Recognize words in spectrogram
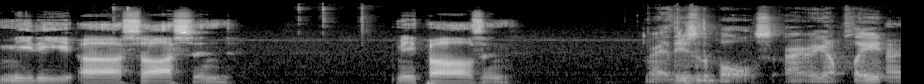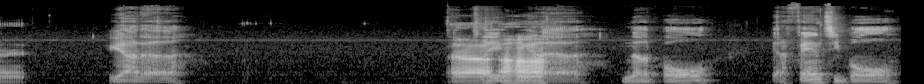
meaty uh, sauce and meatballs and All right, these are the bowls. All right, we got a plate. All right. We got a Uh plate. We huh. got a, another bowl. We got a fancy bowl,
